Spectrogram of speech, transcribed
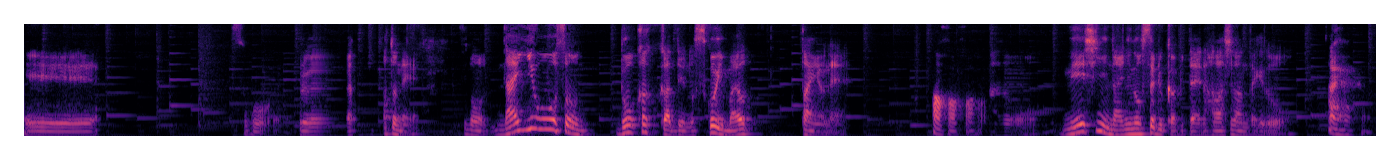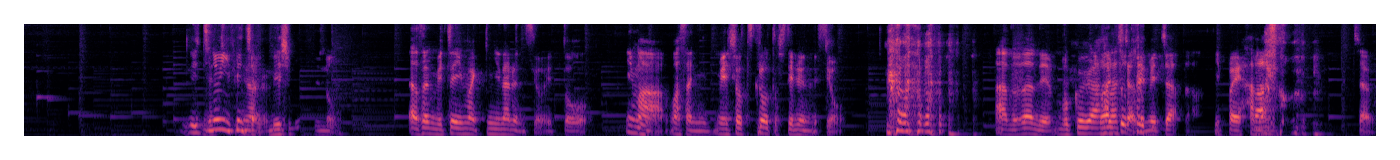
えー、すごい。これが、あとね、その内容をそのどう書くかっていうのすごい迷ったんよね。はははは。あの名刺に何載せるかみたいな話なんだけど、はいはいはい。でちなみにフェンちゃん名刺持ってるの？あそれめっちゃ今気になるんですよ。えっと、今、まさに名刺を作ろうとしてるんですよ。あの、なんで僕が話しちゃうとめっちゃいっぱいあ話しちゃう。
